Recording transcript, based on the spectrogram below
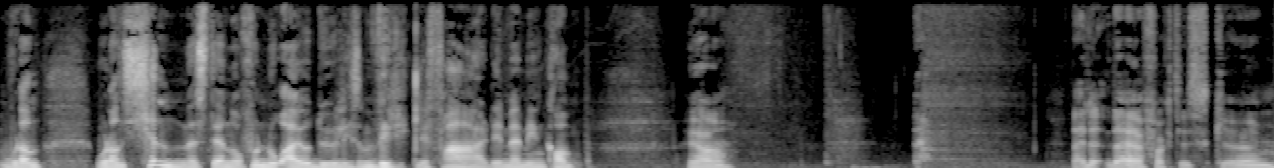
Hvordan, hvordan kjennes det nå? For nå er jo du liksom virkelig ferdig med Min kamp. Ja, Nei, det, det er faktisk uh,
